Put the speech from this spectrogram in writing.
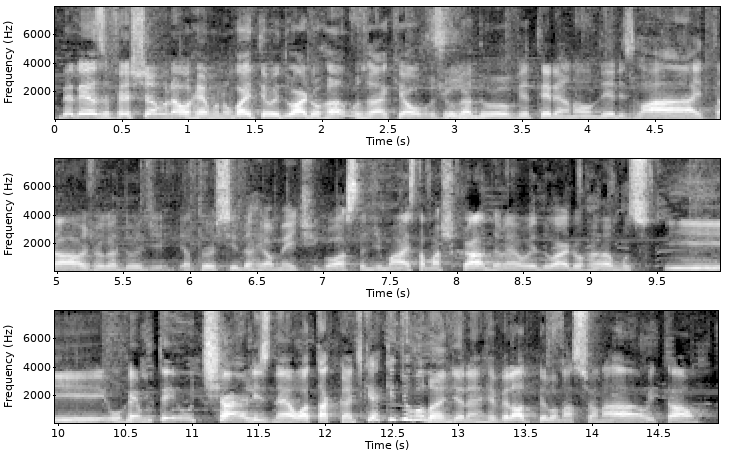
Beleza, fechamos, né? O Remo não vai ter o Eduardo Ramos, né? Que é o Sim. jogador veteranão deles lá e tal, jogador de a torcida realmente gosta demais, tá machucado, né? O Eduardo Ramos. E o Remo tem o Charles, né? O atacante que é aqui de Rolândia, né? Revelado pelo Nacional e tal.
